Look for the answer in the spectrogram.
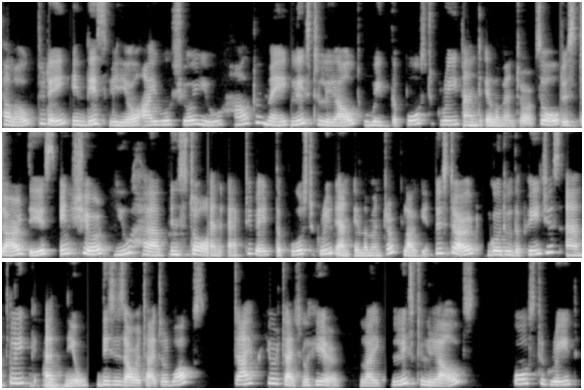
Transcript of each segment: Hello, today in this video I will show you how to make list layout with the PostGrid and Elementor. So to start this, ensure you have installed and activate the PostGrid and Elementor plugin. To start, go to the pages and click add new. This is our title box. Type your title here like list layouts, PostGrid,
